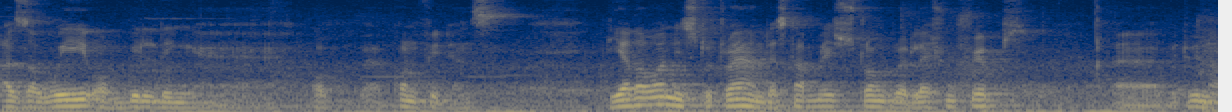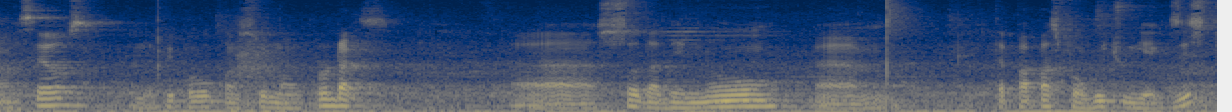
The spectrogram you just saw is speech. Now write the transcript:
as a way of building uh, of uh, confidence. The other one is to try and establish strong relationships uh, between ourselves and the people who consume our products uh, so that they know um, the purpose for which we exist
